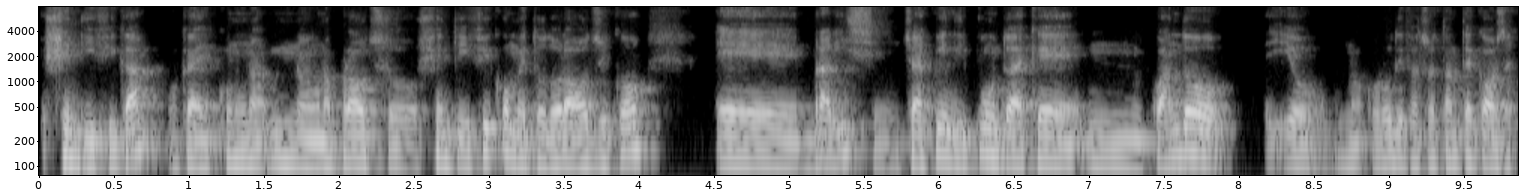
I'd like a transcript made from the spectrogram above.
scientifica, ok? Con una, un, un approccio scientifico, metodologico e bravissimi. Cioè, quindi il punto è che mh, quando io no, con Rudy faccio tante cose,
